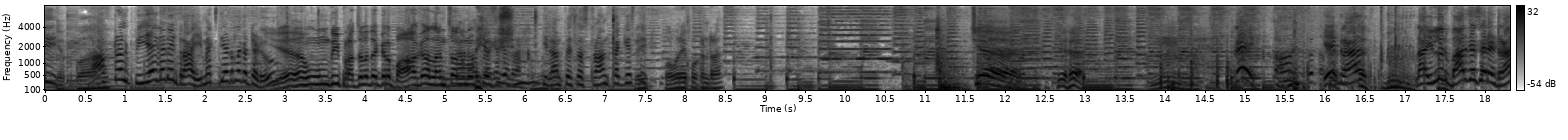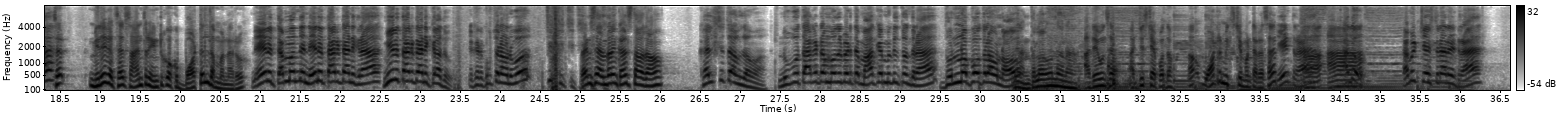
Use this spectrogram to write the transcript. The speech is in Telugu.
After all PA గడేంట్రా IMAX థియేటర్లో కట్టాడు. ఏముంది? ప్రజల దగ్గర బాగా లంచాలు నొక్కేసి ఇరాన్ ప్లేస్లో స్ట్రాంగ్ తగ్గేస్తే ఓవర్ అయిపోకండి రా రేయ్! ఏంట్రా? నా ఇల్లుని బార్ చేశారేంట్రా? సార్ మీరే కదా సార్ సాయంత్రం ఇంటికి ఒక బాటిల్ దమ్మన్నారు నేను తెమ్మంది నేను తాగటానికి రా మీరు తాగటానికి కాదు. ఇక్కడ కూర్చున్నావు నువ్వు? చి, చి, చి, చి. ఫ్రెండ్స్ అందరం కలిసి తాగుదాం. కలిసి తాగుదామా? నువ్వు తాగటం మొదలు పెడితే మాకే మిగులుతుందిరా? దున్నపోతులా ఉన్నావు? ఎంతలా ఉన్నానా అదేం సార్ అడ్జస్ట్ అయిపోదాం. వాటర్ మిక్స్ చేయమంటారా సార్? ఏంట్రా? ఆ, ఆ, కమిట్ చేస్తున్నారేంట్రా?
